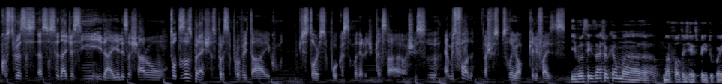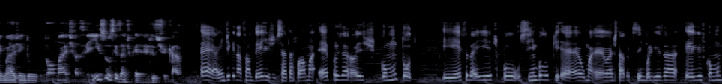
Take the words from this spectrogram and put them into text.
construindo essa, essa sociedade assim, e daí eles acharam todas as brechas para se aproveitar e como distorce um pouco essa maneira de pensar. Eu acho isso. É muito foda. Eu acho isso muito legal que ele faz isso. E vocês acham que é uma, uma falta de respeito com a imagem do, do All Might fazer isso ou vocês acham que é justificável? É, a indignação deles, de certa forma, é pros heróis como um todo. E esse daí é tipo o símbolo que é, é uma, é uma estátua que simboliza eles como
